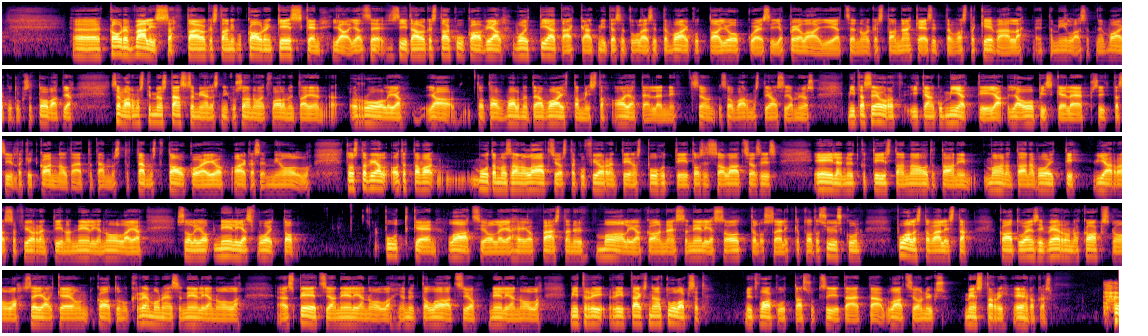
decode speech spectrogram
kauden välissä tai oikeastaan niin kuin kauden kesken. Ja, ja se, siitä oikeastaan kukaan vielä voi tietääkään, että miten se tulee sitten vaikuttaa joukkueisiin ja pelaajiin, että sen oikeastaan näkee sitten vasta keväällä, että millaiset ne vaikutukset ovat. Ja se varmasti myös tässä mielessä, niin kuin sanoit, valmentajien roolia ja tota, valmentajan vaihtamista ajatellen, niin se on, se on varmasti asia myös, mitä seurat ikään kuin miettii ja, ja opiskelee sitten siltäkin kannalta, että tämmöistä, taukoa ei ole aikaisemmin ollut. Tuosta vielä otettava muutama sana Laatsiosta, kun Fiorentinasta puhuttiin, tosissaan Laatsio siis eilen nyt kun tiistaan nauhoitetaan, niin maanantaina voitti vieraissa Fiorentina 4-0 ja se oli jo neljäs voitto putkeen Laatsiolle ja he ei ole päästänyt maaliakaan näissä neljässä ottelussa, eli tuolta syyskuun puolesta välistä kaatui ensin Verona 2-0, sen jälkeen on kaatunut Cremonese 4-0, Spezia 4-0 ja nyt Lazio 4-0. Mitri, riittääkö nämä tulokset nyt vakuuttaa sut siitä, että Lazio on yksi mestari ehdokas?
